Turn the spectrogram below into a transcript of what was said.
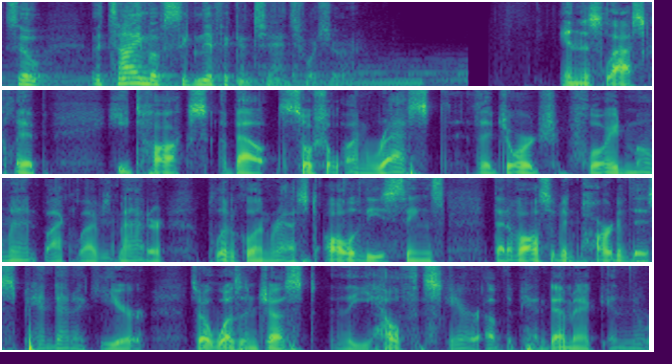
So, a time of significant change for sure. In this last clip, he talks about social unrest, the George Floyd moment, Black Lives Matter, political unrest, all of these things that have also been part of this pandemic year. So it wasn't just the health scare of the pandemic and the,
